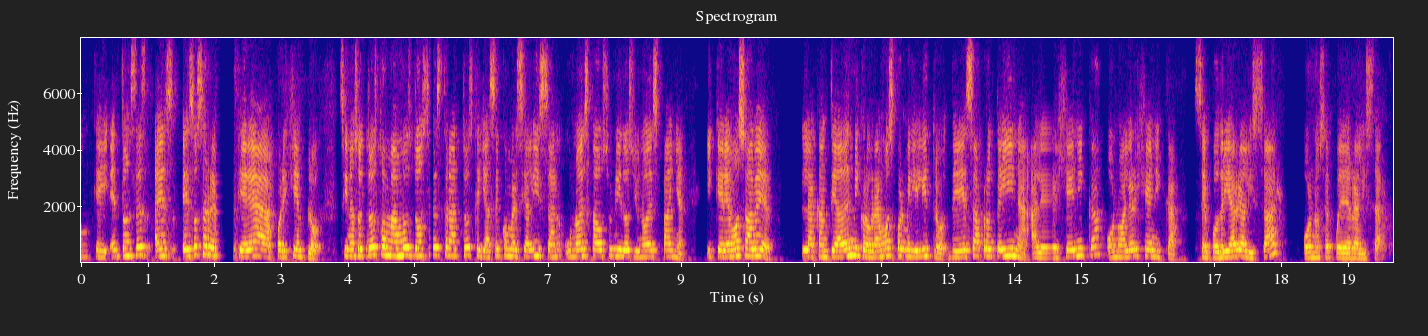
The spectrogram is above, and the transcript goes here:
Ok, entonces eso se refiere a, por ejemplo, si nosotros tomamos dos extractos que ya se comercializan, uno de Estados Unidos y uno de España, y queremos saber la cantidad de microgramos por mililitro de esa proteína alergénica o no alergénica, ¿se podría realizar o no se puede realizar?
